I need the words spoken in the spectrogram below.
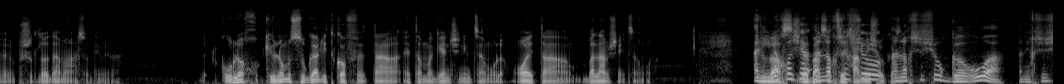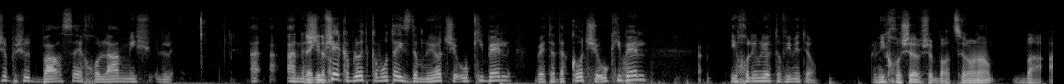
ופשוט לא יודע מה לעשות עם זה. הוא לא, כי הוא לא מסוגל לתקוף את, ה, את המגן שנמצא מולו, או את הבלם שנמצא מולו. אני לא וברס- חושב, אני לא חושב שהוא. אני לא חושב שהוא גרוע. אני חושב שפשוט ברסה יכולה מישהו... אנשים שיקבלו את כמות ההזדמנויות שהוא קיבל, ואת הדקות שהוא קיבל, יכולים להיות טובים יותר. אני חושב שברצלונה, ב-4-3-3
